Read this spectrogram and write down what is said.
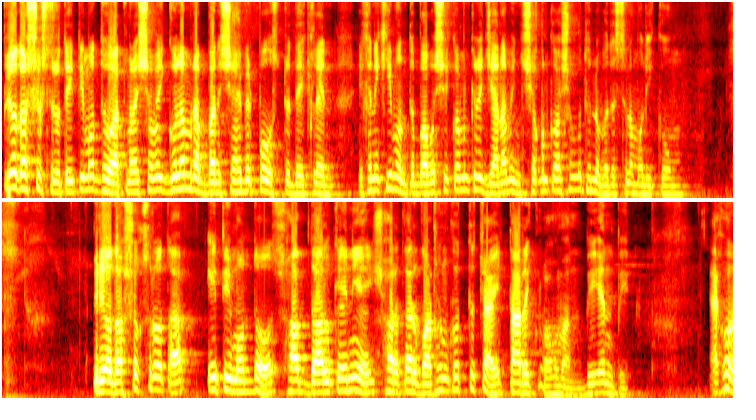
প্রিয় দর্শক শ্রোতা ইতিমধ্যে আপনারা সবাই গোলাম রাব্বানি সাহেবের পোস্ট দেখলেন। এখানে কি মন্তব্য? অবশ্যই কমেন্ট করে জানাবেন। সকলকে অসংখ্য ধন্যবাদ। আসসালামু আলাইকুম। প্রিয় দর্শক শ্রোতা, ইতিমধ্যে সব দলকে নিয়েই সরকার গঠন করতে চায় তারেক রহমান, বিএনপি। এখন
